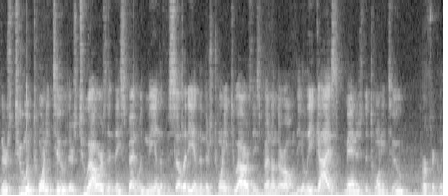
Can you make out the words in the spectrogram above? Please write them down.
there's two and twenty-two, there's two hours that they spend with me in the facility, and then there's twenty-two hours they spend on their own. The elite guys manage the twenty-two perfectly,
